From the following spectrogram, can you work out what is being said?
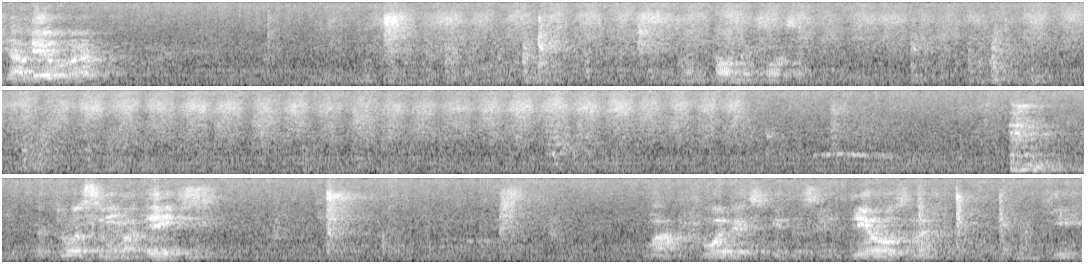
já leu, né? Vamos dar um negócio aqui. Eu trouxe uma vez uma folha escrita assim, Deus, né? Aqui,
